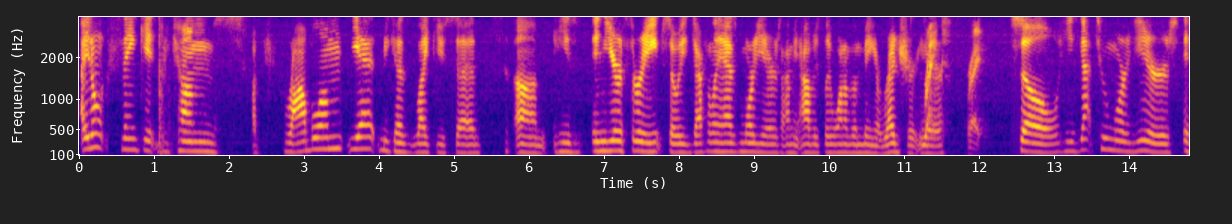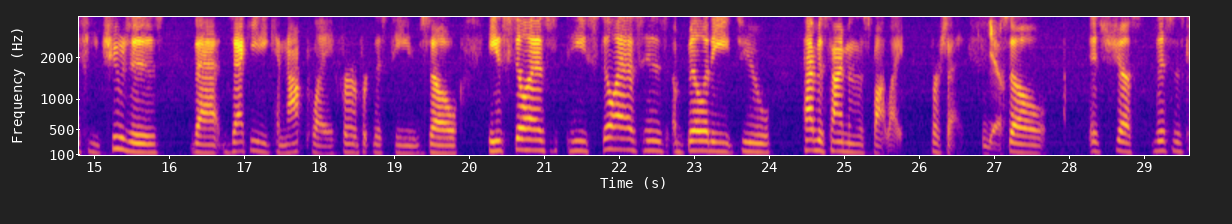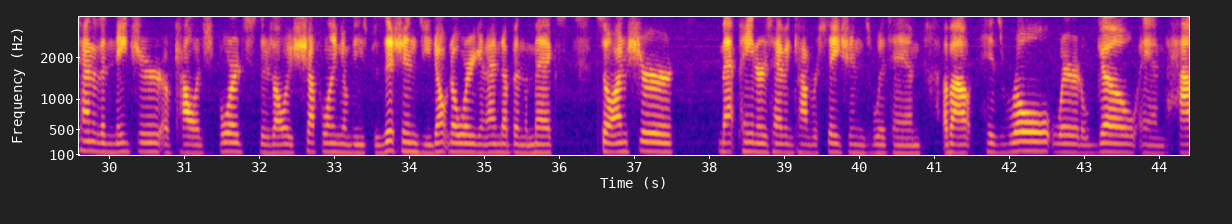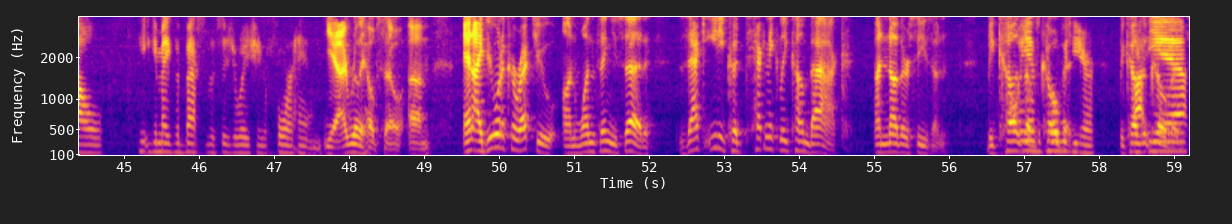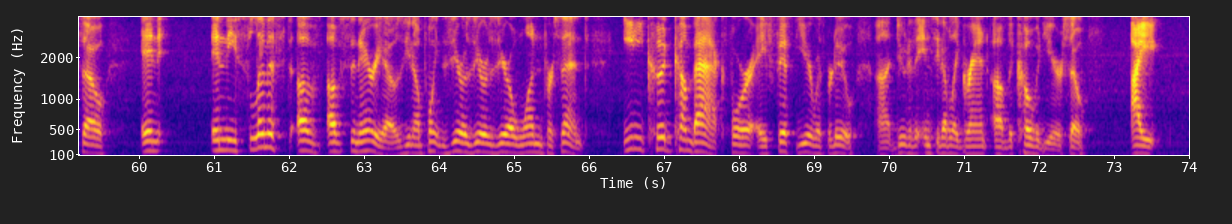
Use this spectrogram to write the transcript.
I don't think it becomes a problem yet because, like you said, um, he's in year three, so he definitely has more years. I mean, obviously, one of them being a redshirt year. Right, right. So he's got two more years if he chooses that Zach Edey cannot play for this team. So he still has he still has his ability to have his time in the spotlight per se. Yeah, So it's just this is kind of the nature of college sports. There's always shuffling of these positions. You don't know where you're going to end up in the mix. So I'm sure Matt Painter is having conversations with him about his role, where it'll go, and how he can make the best of the situation for him. Yeah, I really hope so. Um, and I do want to correct you on one thing you said. Zach Edey could technically come back another season because Oh, of COVID COVID. year. Because Uh, of COVID. yeah. So in in the slimmest of of scenarios, you know, point zero zero zero one percent, Edey could come back for a fifth year with Purdue uh, due to the NCAA grant of the COVID year. So I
